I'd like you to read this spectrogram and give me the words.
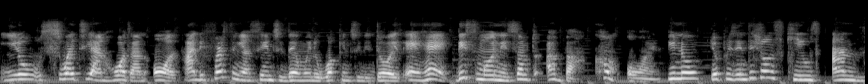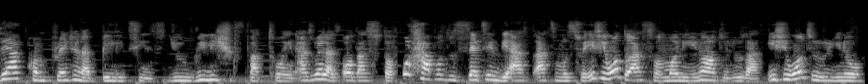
you know sweaty and hot and all. And the first thing you're saying to them when you walk into the door is, "Hey, hey, this morning, some Abba, come on." You know your presentation skills and their comprehension abilities. You really should factor in as well as other stuff. What happens to setting the atmosphere? If you want to ask for money, you know how to do that. If you want to, you know,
